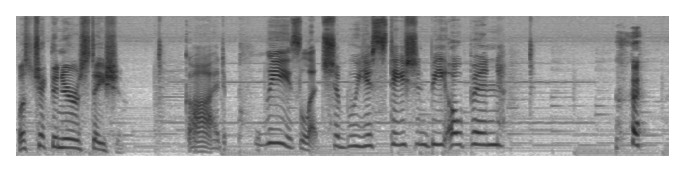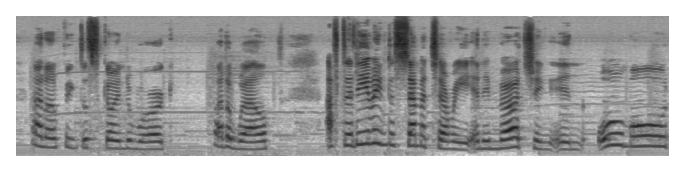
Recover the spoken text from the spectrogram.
Let's check the nearest station. God, please let Shibuya Station be open. I don't think this is going to work. But oh well. After leaving the cemetery and emerging in Omotesando,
